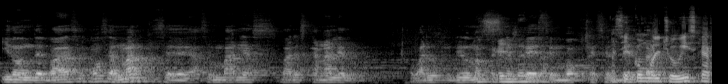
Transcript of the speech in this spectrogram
y donde va acercándose al mar, se hacen varias, varios canales, güey, o varios ríos más pequeños que desembocan. que es el Así como el chubiscar.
